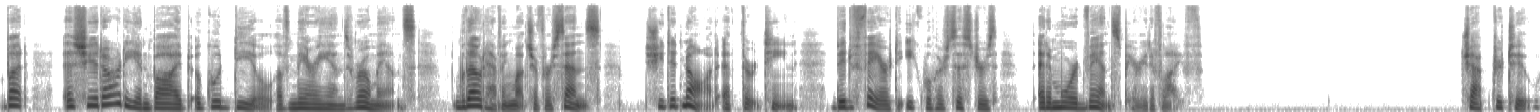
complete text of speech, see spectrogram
but as she had already imbibed a good deal of Marianne's romance, without having much of her sense, she did not, at thirteen, bid fair to equal her sisters at a more advanced period of life. Chapter 2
